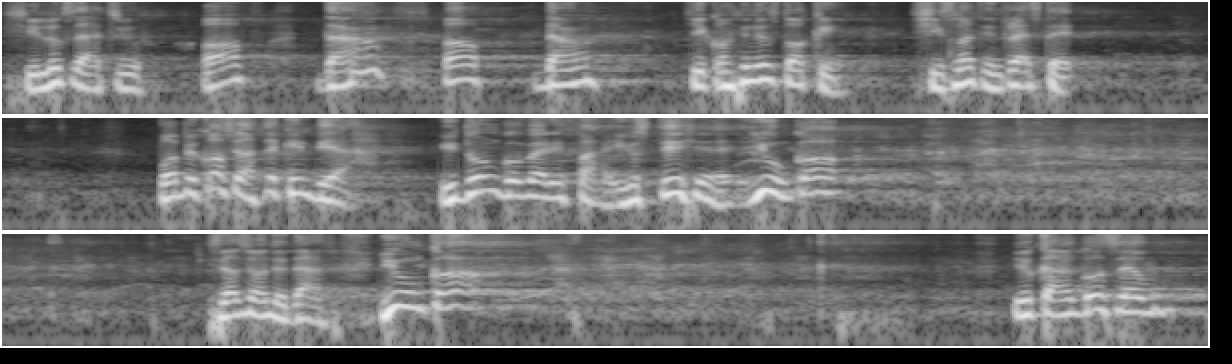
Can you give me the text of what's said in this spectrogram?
she looks at you. Up, down, up, down. She continues talking. She's not interested. But because you are taking beer, you don't go very far. You stay here. You go. She doesn't want to dance. You go. You can go seven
